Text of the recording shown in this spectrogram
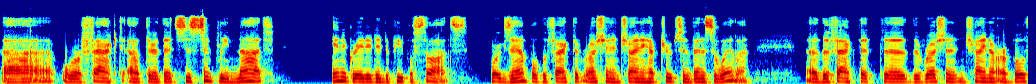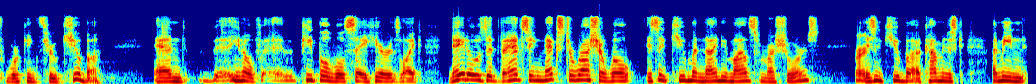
uh, or fact out there that's just simply not integrated into people's thoughts. For example, the fact that Russia and China have troops in Venezuela uh, the fact that uh, the Russia and China are both working through Cuba. And, you know, people will say here is like, NATO's advancing next to Russia. Well, isn't Cuba 90 miles from our shores? Right. Isn't Cuba a communist? I mean,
